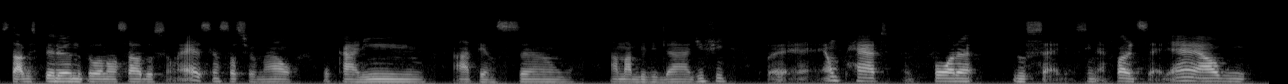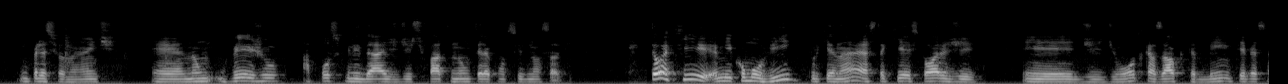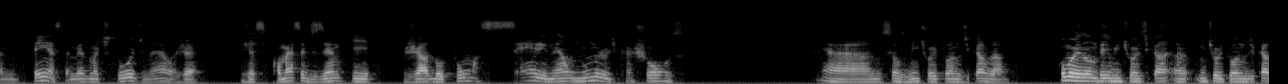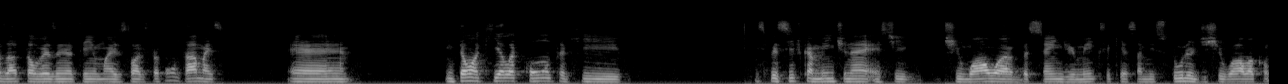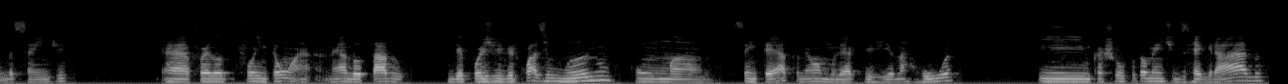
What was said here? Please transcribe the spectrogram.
estava esperando pela nossa adoção. É sensacional o carinho, a atenção, a amabilidade, enfim, é, é um pet fora do sério, assim, né? Fora de série. É algo impressionante. É, não vejo a possibilidade de, de fato, não ter acontecido na nossa vida. Então aqui me comovi, porque né, esta aqui é a história de, de, de, um outro casal que também teve essa, tem essa mesma atitude, né? Ela já, já começa dizendo que já adotou uma série, né, um número de cachorros uh, nos seus 28 anos de casado. Como eu não tenho 28, de, 28 anos de casado, talvez ainda tenha mais histórias para contar, mas. É... Então aqui ela conta que especificamente, né, este Chihuahua Basenji Mix aqui, essa mistura de Chihuahua com Basenji, é, foi, foi então né, adotado depois de viver quase um ano com uma sem teto, né, uma mulher que vivia na rua e um cachorro totalmente desregrado,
